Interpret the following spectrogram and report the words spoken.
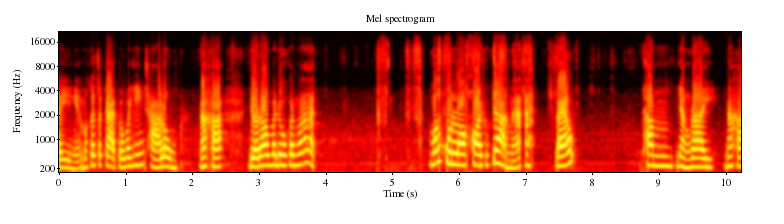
ๆอย่างเงี้ยมันก็จะกลายเป็นว่ายิ่งช้าลงนะคะ เดี๋ยวเรามาดูกันว่า เมื่อคุณรอคอยทุกอย่างนะอะแล้วทำอย่างไรนะคะ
